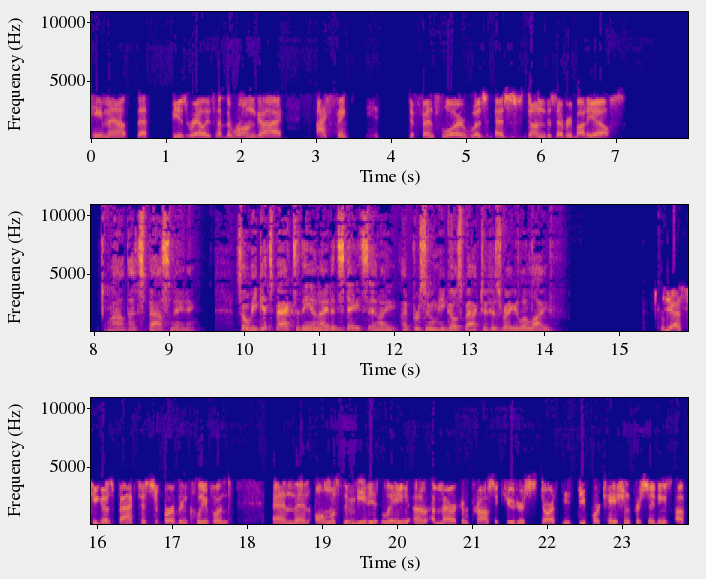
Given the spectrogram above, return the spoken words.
came out that the Israelis had the wrong guy, I think defense lawyer was as stunned as everybody else. Wow, that's fascinating. So he gets back to the United States, and I, I presume he goes back to his regular life. Yes, he goes back to suburban Cleveland. And then almost immediately, uh, American prosecutors start these deportation proceedings up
